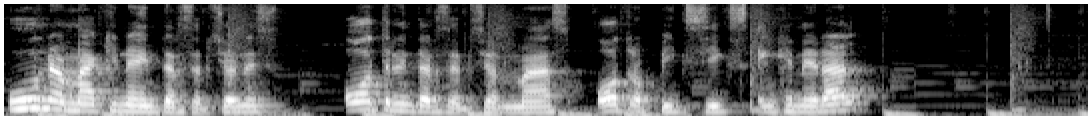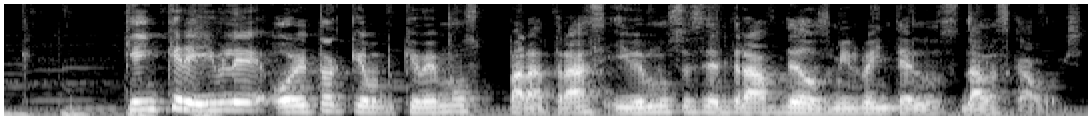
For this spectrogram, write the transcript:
una máquina de intercepciones, otra intercepción más, otro pick six. En general, qué increíble ahorita que, vemos para atrás y vemos ese draft de 2020 de los Dallas Cowboys.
